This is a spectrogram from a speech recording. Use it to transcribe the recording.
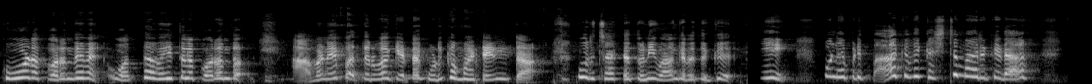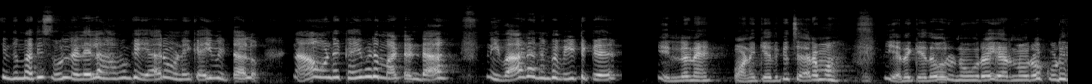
கூட பிறந்தவன் ஒத்த வயிற்றுல பிறந்தோம். அவனே பத்து ரூபா கேட்டா கொடுக்க மாட்டேன்ட்டான். ஒரு சட்டை துணி வாங்குறதுக்கு. ஏய் உன்னை இப்படி பார்க்கவே கஷ்டமா இருக்குடா. இந்த மாதிரி சூழ்நிலையில அவங்க யாரும் உன்னை கைவிட்டாலும் நான் உன்னை கைவிட மாட்டேன்டா. நீ வாடா நம்ம வீட்டுக்கு. இல்லனே உனக்கு எதுக்கு சிரமம்? எனக்கு ஏதோ ஒரு நூறோ இரநூறோ கொடு.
